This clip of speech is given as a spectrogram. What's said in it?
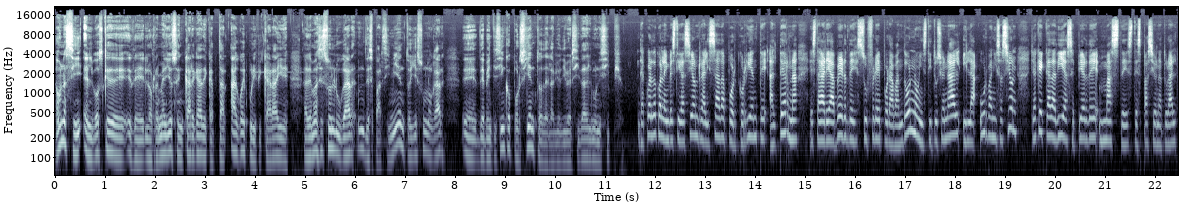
Aún así, el bosque de, los remedios se encarga de captar agua y purificar aire. Además, es un lugar de esparcimiento y es un lugar eh, de 25% de la biodiversidad del municipio. De acuerdo con la investigación realizada por Corriente Alterna, esta área verde sufre por abandono institucional y la urbanización, ya que cada día se pierde más de este espacio natural.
